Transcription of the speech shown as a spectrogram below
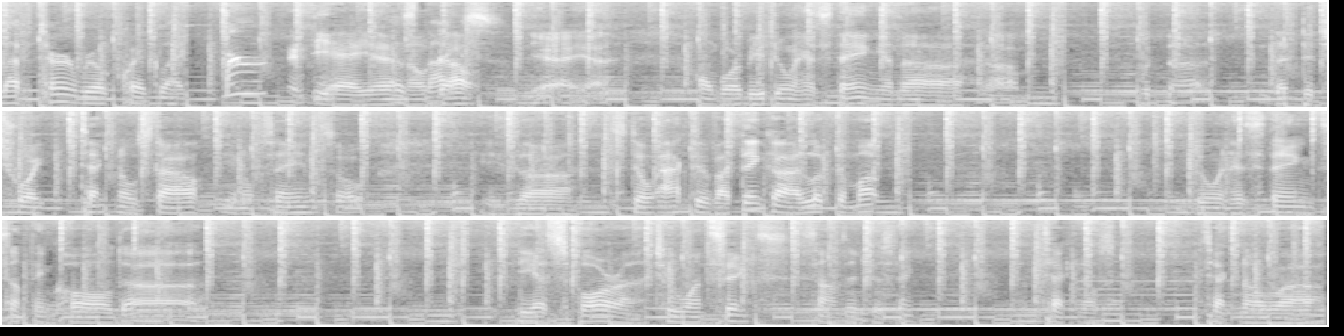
left turn real quick, like Yeah, yeah, That's no nice. doubt. Yeah, yeah. Homeboy be doing his thing and uh, um, with the, the Detroit techno style. You know what I'm saying? So he's uh, still active. I think I looked him up doing his thing. Something called uh, Diaspora 216. Sounds interesting. Techno, techno uh,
